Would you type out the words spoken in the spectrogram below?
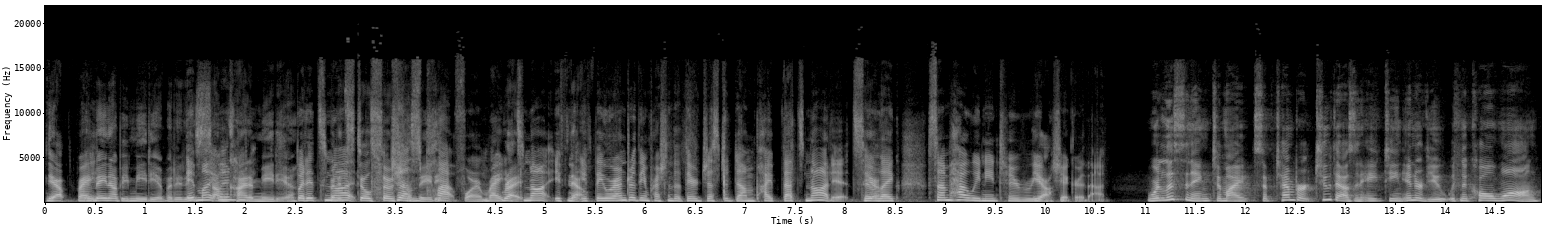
Yep. It Right. may not be media, but it is It might some kind be- of media. but it's not still social just media. platform, right? Right. It's not if, No. if they were under the impression that they're just a dumb pipe, that's not it. So Yeah. like somehow we need to Yeah. rejigger that. We're listening to my September 2018 interview with Nicole Wong,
